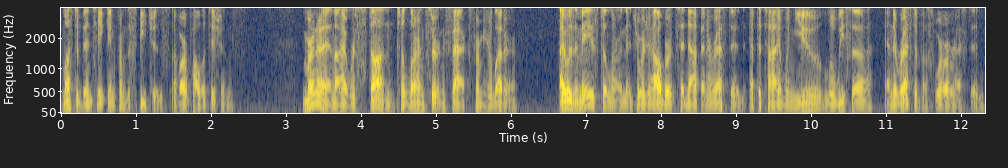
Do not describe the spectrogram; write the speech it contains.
must have been taken from the speeches of our politicians. Myrna and I were stunned to learn certain facts from your letter. I was amazed to learn that George Alberts had not been arrested at the time when you, Louisa, and the rest of us were arrested.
